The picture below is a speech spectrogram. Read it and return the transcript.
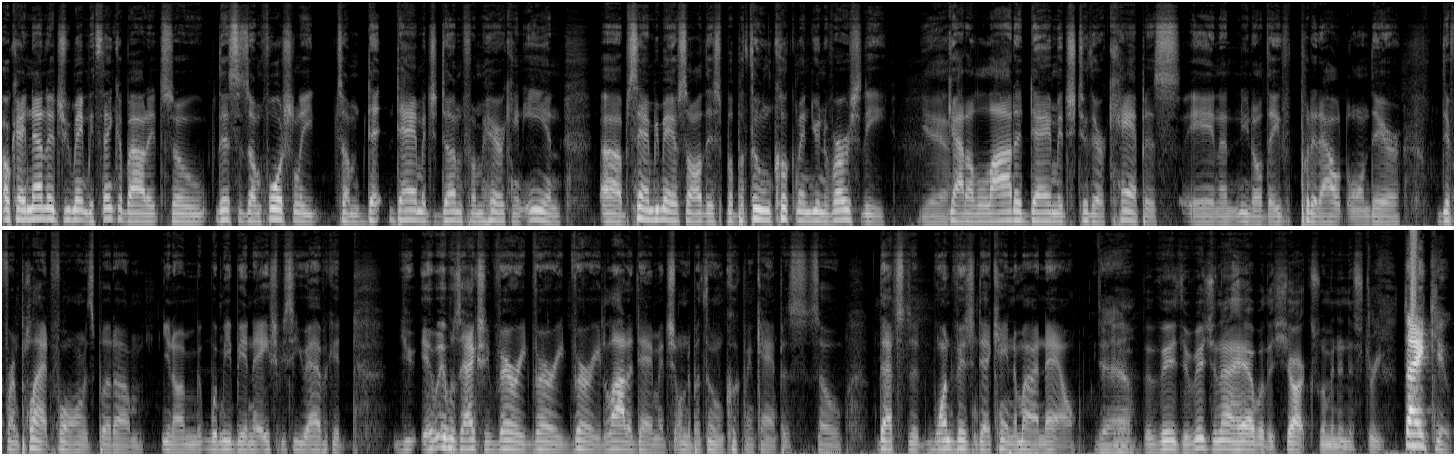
Okay, now that you make me think about it, so this is unfortunately some da- damage done from Hurricane Ian. Uh, Sam, you may have saw this, but Bethune Cookman University Yeah. got a lot of damage to their campus, and, and you know they've put it out on their different platforms. But um, you know, with me being the HBCU advocate, you, it, it was actually very, very, very lot of damage on the Bethune Cookman campus. So that's the one vision that came to mind now. Yeah. The vision, the vision I have with a shark swimming in the street. Thank you.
